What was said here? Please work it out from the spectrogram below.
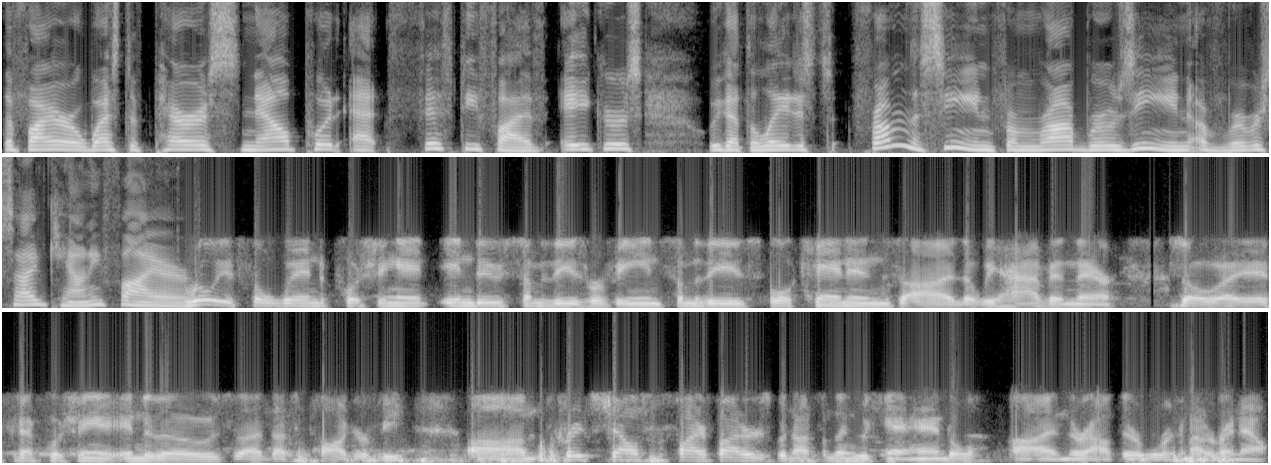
The fire west of Perris now put at 55 acres. We got the latest from the scene from Rob Roseen of Riverside County Fire. Really, it's the wind pushing it into some of these ravines, some of these little canyons uh, that we have in there. So uh, it's kind of pushing it into those. Uh, that's topography. Um, creates a challenge for firefighters, but not something we can't handle and they're out there working on it right now.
